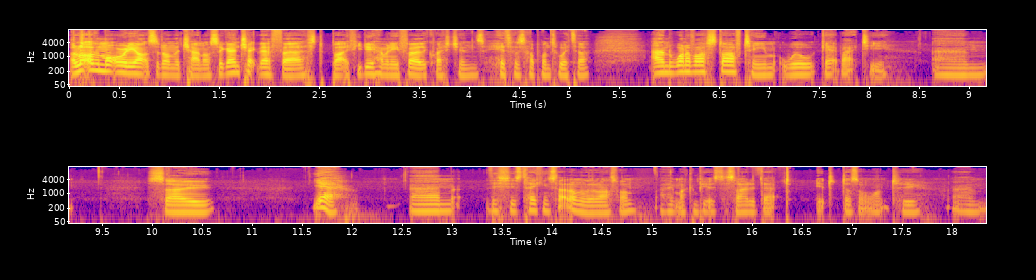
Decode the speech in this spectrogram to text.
A lot of them are already answered on the channel, so go and check there first. But if you do have any further questions, hit us up on Twitter, and one of our staff team will get back to you. Um, so, yeah, um, this is taking slightly longer than the last one. I think my computer's decided that it doesn't want to um,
